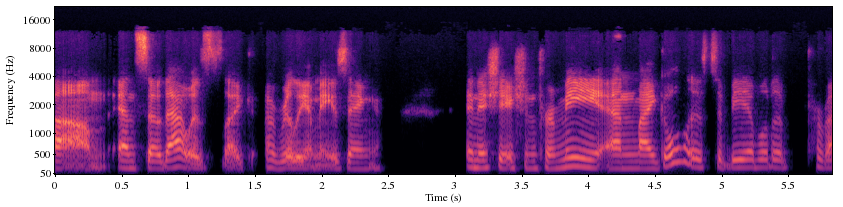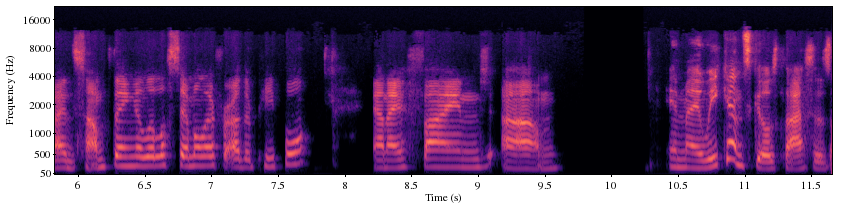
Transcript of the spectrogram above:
Um, and so that was like a really amazing initiation for me. And my goal is to be able to provide something a little similar for other people. And i find um, in my weekend skills classes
